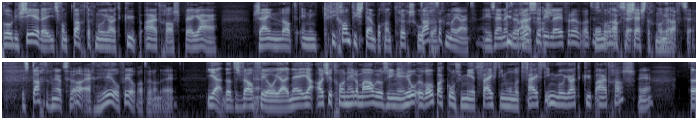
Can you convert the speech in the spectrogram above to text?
produceerden iets van 80 miljard kuub aardgas per jaar. Zijn dat in een gigantisch tempo gaan terugschroeven. 80 miljard. En je zei net de Russen die leveren, wat is het? 168 miljard. 168. Dus 80 miljard is wel echt heel veel wat we dan deden. Ja, dat is wel ja. veel. Ja. Nee, ja, als je het gewoon helemaal wil zien, heel Europa consumeert 1515 miljard kuub aardgas. Ja. Uh,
